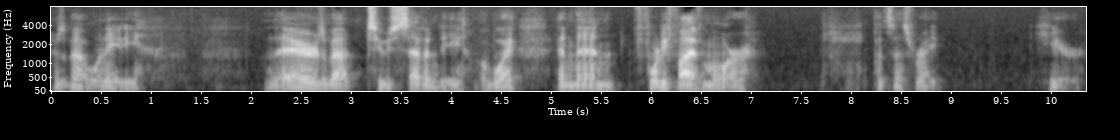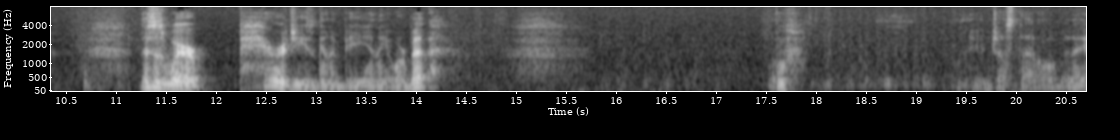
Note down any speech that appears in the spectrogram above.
There's about 180. There's about 270. Oh boy. And then 45 more puts us right here. This is where perigee is going to be in the orbit. Oof. Let me adjust that a little bit, eh?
